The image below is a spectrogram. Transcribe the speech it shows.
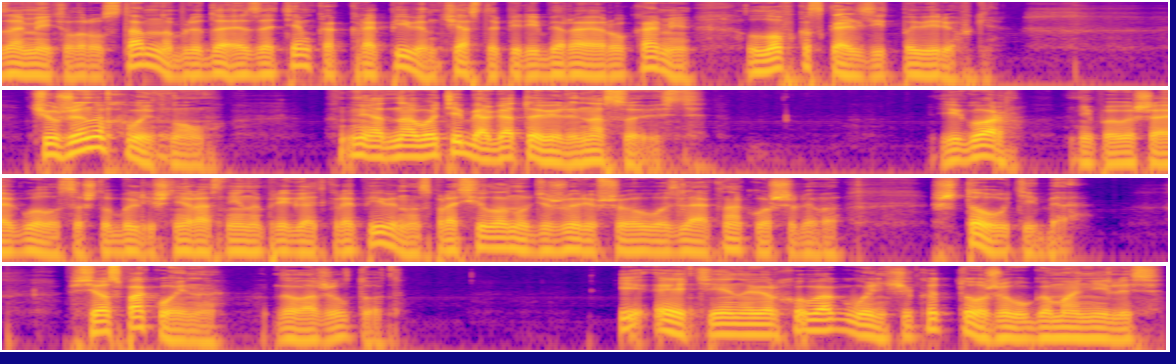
заметил Рустам, наблюдая за тем, как Крапивин, часто перебирая руками, ловко скользит по веревке. Чужинов хвыкнул. «Ни одного тебя готовили на совесть». «Егор», не повышая голоса, чтобы лишний раз не напрягать Крапивина, спросил он у дежурившего возле окна Кошелева. «Что у тебя?» «Все спокойно», — доложил тот. И эти наверху вагончика тоже угомонились.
